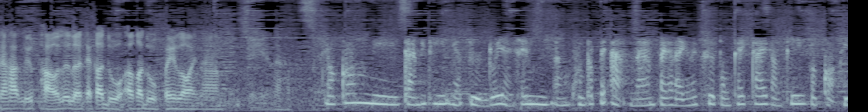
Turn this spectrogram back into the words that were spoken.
นะครับ หรือเผาเลยเหลือแต่กระดูกเอากระดูกไปลอยน้ำอย่างเงี้ยนะครับแล้วก็มีการพิธีอย่างอื่นด้วยอย่างเช่นบางคนก็ไปอาบน้ำไปอะไรนั่นคือตรงใกล้ๆกับที่ประกอบพิ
